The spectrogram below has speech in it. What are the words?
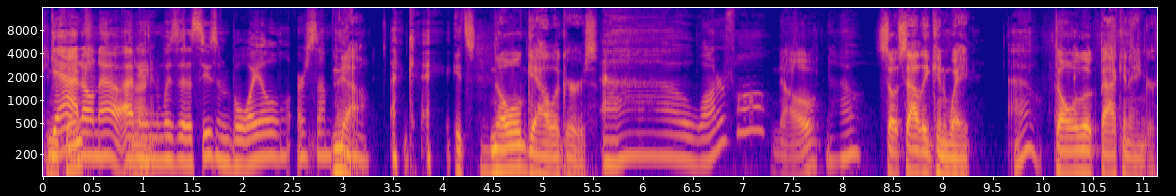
Can yeah, I don't know. I All mean, right. was it a Susan Boyle or something? No. Okay. it's Noel Gallagher's. Oh, waterfall? no, No. so Sally can wait. Oh, Don't look back in anger.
